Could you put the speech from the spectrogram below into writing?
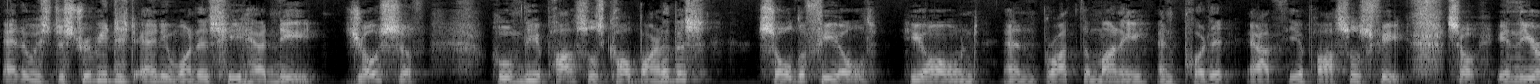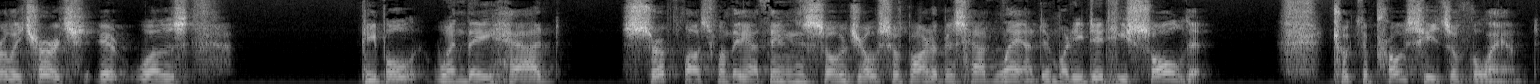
And it was distributed to anyone as he had need. Joseph, whom the apostles called Barnabas, sold a field he owned and brought the money and put it at the apostles' feet. So in the early church, it was people, when they had surplus, when they had things, so Joseph Barnabas had land, and what he did, he sold it, took the proceeds of the land,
